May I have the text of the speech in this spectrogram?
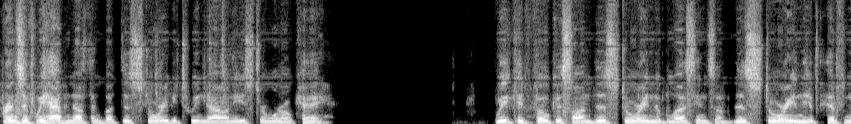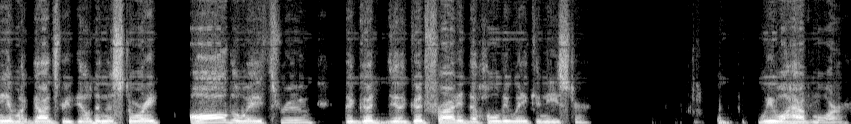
Friends, if we have nothing but this story between now and Easter, we're okay we could focus on this story and the blessings of this story and the epiphany of what God's revealed in this story all the way through the good, the Good Friday, the Holy Week, and Easter. We will have more.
